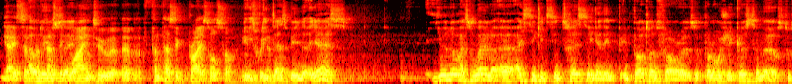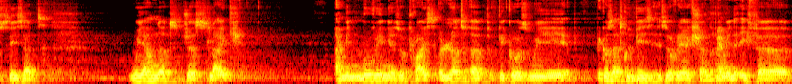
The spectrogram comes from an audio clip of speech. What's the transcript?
Yeah, it's a How fantastic wine to a, a fantastic price also in it, Sweden. it has been, yes. You know, as well, uh, I think it's interesting and im- important for uh, the Pol Roger customers to see that we are not just like I mean, moving the price a lot up because we because that could be the reaction. I mean, if uh,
